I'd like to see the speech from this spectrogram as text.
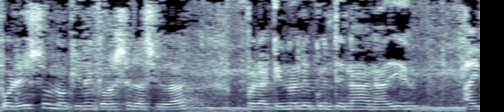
Por eso no quieren que vaya a la ciudad, para que no le cuente nada a nadie. Ay,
